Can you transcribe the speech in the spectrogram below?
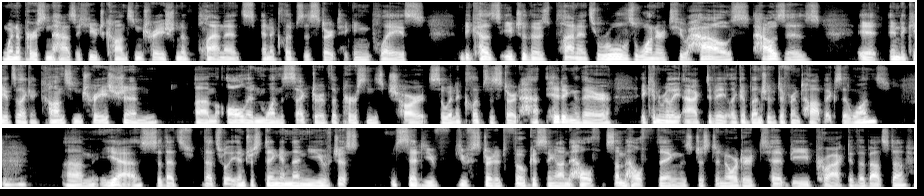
when a person has a huge concentration of planets and eclipses start taking place, because each of those planets rules one or two house houses. It indicates like a concentration um, all in one sector of the person's chart. So when eclipses start ha- hitting there, it can really activate like a bunch of different topics at once. Mhm. Um, yeah, so that's that's really interesting. And then you've just said you've you've started focusing on health, some health things, just in order to be proactive about stuff.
